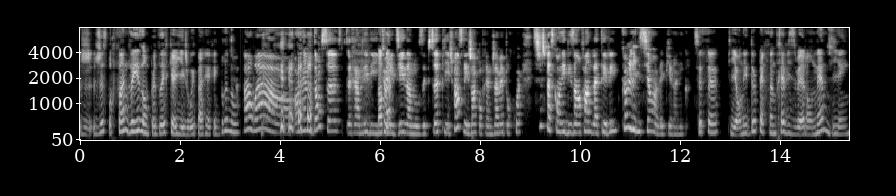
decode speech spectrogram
ju- juste pour funsies, on peut dire qu'il est joué par Eric Bruno. Oh wow! On aime donc ça, de ramener des En fait- comédiens dans nos épisodes, puis je pense que les gens comprennent jamais pourquoi. C'est juste parce qu'on est des enfants de la télé, comme l'émission avec Véronique. C'est ça. Puis on est deux personnes très visuelles, on aime bien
